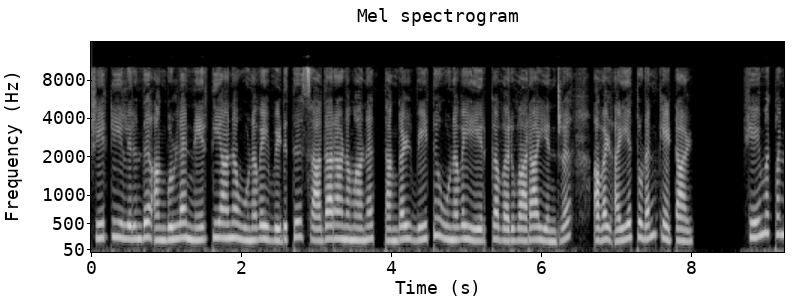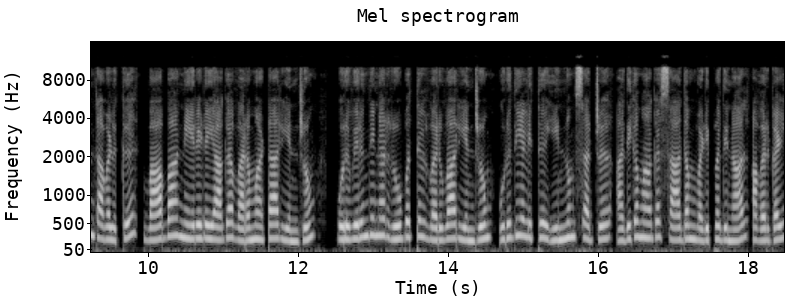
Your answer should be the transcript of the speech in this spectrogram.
ஷீர்டியிலிருந்து அங்குள்ள நேர்த்தியான உணவை விடுத்து சாதாரணமான தங்கள் வீட்டு உணவை ஏற்க வருவாரா என்று அவள் ஐயத்துடன் கேட்டாள். ஹேமத்பந்த் அவளுக்கு பாபா நேரிடையாக வரமாட்டார் என்றும் ஒரு விருந்தினர் ரூபத்தில் வருவார் என்றும் உறுதியளித்து இன்னும் சற்று அதிகமாக சாதம் வடிப்பதினால் அவர்கள்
